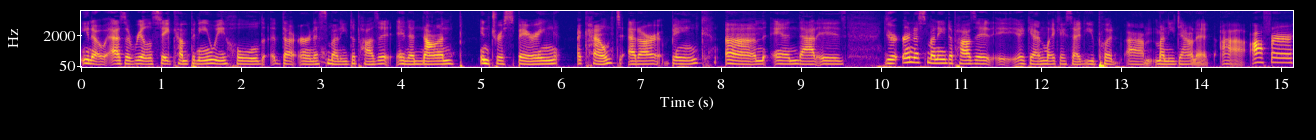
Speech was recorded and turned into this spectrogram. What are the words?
you know, as a real estate company, we hold the earnest money deposit in a non interest bearing account at our bank. Um, and that is your earnest money deposit. Again, like I said, you put um, money down at uh, offer,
